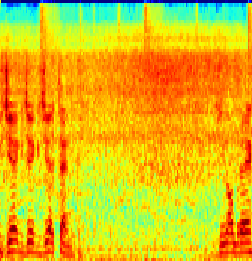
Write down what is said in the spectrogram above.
Gdzie, gdzie, gdzie? Tędy. Dzień dobry.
